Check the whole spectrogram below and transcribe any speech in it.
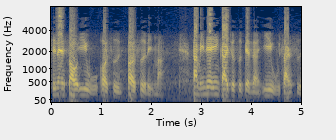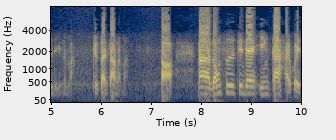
今天收一五二四二四零嘛，那明天应该就是变成一五三四零了嘛，就站上了嘛。啊，那融资今天应该还会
